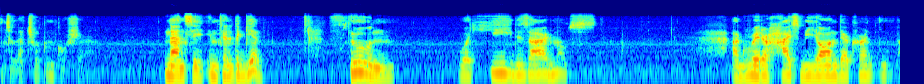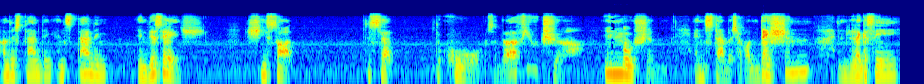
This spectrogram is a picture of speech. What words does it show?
intellectual composure. Nancy intended to give Thune what he desired most a greater heights beyond their current understanding and standing in this age, she sought to set the course of the future in motion and establish a foundation and legacy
